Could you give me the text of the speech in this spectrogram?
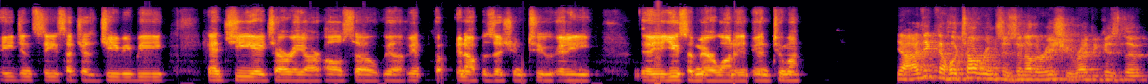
agencies such as GVB and GHRA are also uh, in, in, opposition to any uh, use of marijuana in, in Tumon. Yeah, I think the hotel rooms is another issue, right? Because the,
